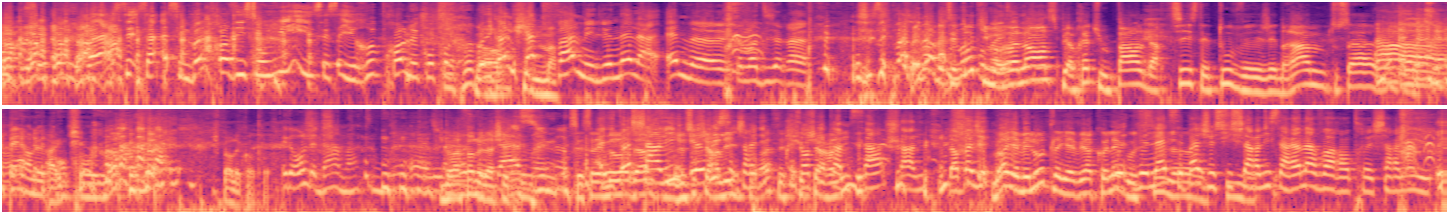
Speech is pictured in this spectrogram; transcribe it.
Voilà, c'est une bonne transition. Oui, c'est ça, il reprend le contrôle. On est quand même quatre femmes et Lionel a- aime, euh, comment dire, euh, je sais pas. Mais non, mais c'est toi qui me relance, puis après tu me parles d'artistes et tout, VG drame, tout ça. Ah, tu perds le Ah, contrôle. Je perds le contrôle. C'est drôle de dame, hein. tu. Je devrais faire de lâcher. C'est ça, les deux Charlie. Je suis et Charlie. J'aurais dû Ouais, te c'est- je suis présenter Charlie. comme ça, Charlie. Non, je. Il y avait l'autre, là, il y avait un collègue aussi. Lionel, c'est pas je suis Charlie, ça n'a rien à voir entre Charlie et.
